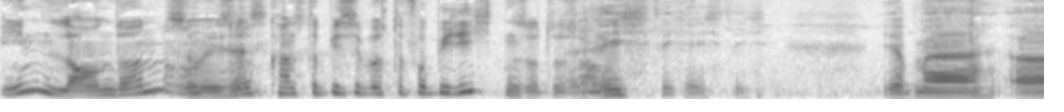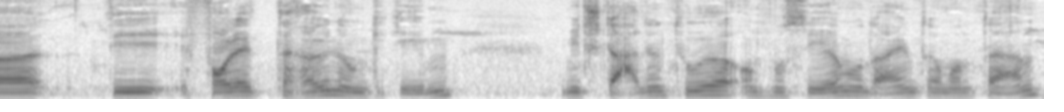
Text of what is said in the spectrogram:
in London So und ist du es. kannst ein bisschen was davon berichten sozusagen. Richtig, richtig. Ich habe mir äh, die volle Dröhnung gegeben mit Stadiontour und Museum und allem drum und dran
